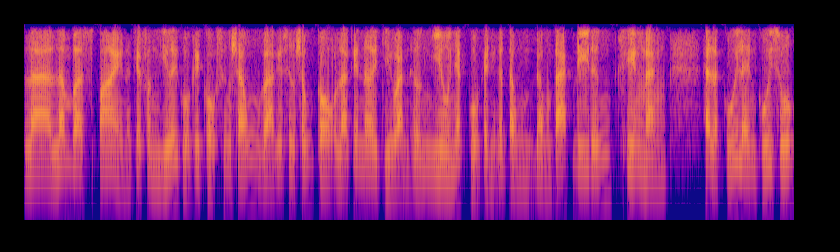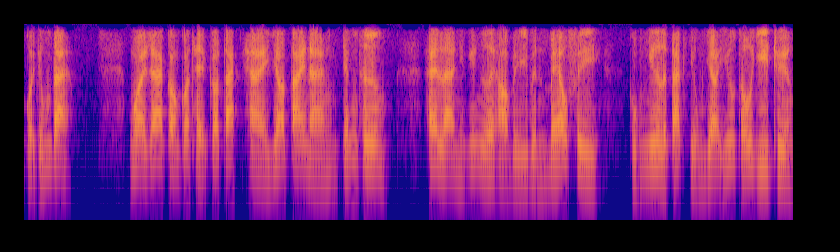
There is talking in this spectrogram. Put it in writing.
là lumbar spine là cái phần dưới của cái cột xương sống và cái xương sống cổ là cái nơi chịu ảnh hưởng nhiều nhất của cái những cái động động tác đi đứng khiêng nặng hay là cúi lên cúi xuống của chúng ta Ngoài ra còn có thể có tác hại do tai nạn, chấn thương hay là những cái người họ bị bệnh béo phì cũng như là tác dụng do yếu tố di truyền.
